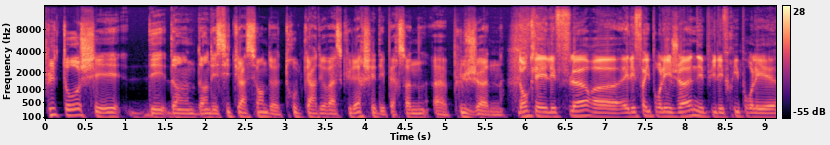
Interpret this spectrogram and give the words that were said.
plutôt chez des, dans, dans, des situations de troubles cardiovasculaires chez des personnes euh, plus jeunes. Donc les, les fleurs euh, et les feuilles pour les jeunes et puis les fruits pour les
